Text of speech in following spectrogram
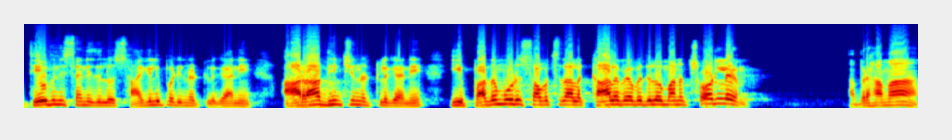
దేవుని సన్నిధిలో సాగిలిపడినట్లు కానీ ఆరాధించినట్లు కానీ ఈ పదమూడు సంవత్సరాల కాల వ్యవధిలో మనం చూడలేం. అబ్రహమా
